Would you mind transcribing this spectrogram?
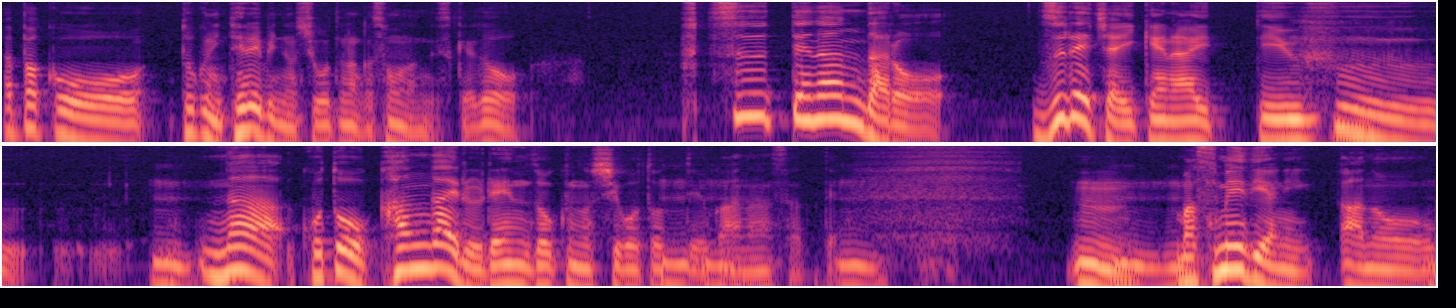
やっぱこう特にテレビの仕事なんかそうなんですけど普通ってなんだろうずれちゃいけないっていうふうなことを考える連続の仕事っていうか、アナウンサーって、うん。マスメディアにあの、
